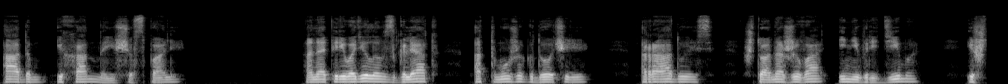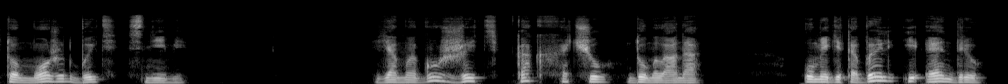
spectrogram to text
Адам и Ханна еще спали. Она переводила взгляд от мужа к дочери, радуясь, что она жива и невредима, и что может быть с ними. «Я могу жить, как хочу», — думала она. У Мегитабель и Эндрю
